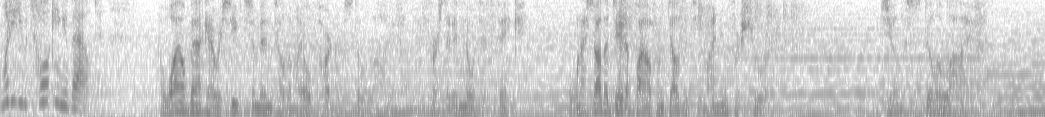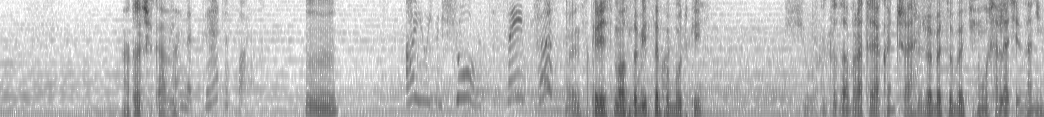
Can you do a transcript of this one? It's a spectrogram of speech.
What are you talking about? A while back, I received some intel that my old partner was still alive. At first, I didn't know what to think. But when I saw the data file from Delta Team, I knew for sure. Jill is still alive. A to ciekawe. In the data file. Hmm. Are you even sure it's the same person? Więc Chris ma osobiste pobudki, sure. No to dobra, to ja kończę. żeby tu być. Muszę lecieć za nim.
